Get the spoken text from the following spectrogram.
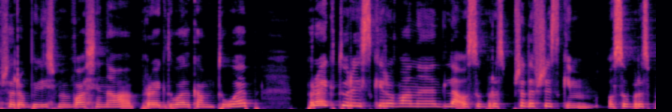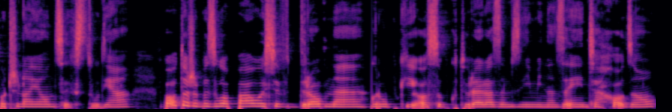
przerobiliśmy właśnie na projekt Welcome to Web. Projekt, który jest skierowany dla osób, przede wszystkim osób rozpoczynających studia, po to, żeby złapały się w drobne grupki osób, które razem z nimi na zajęcia chodzą,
